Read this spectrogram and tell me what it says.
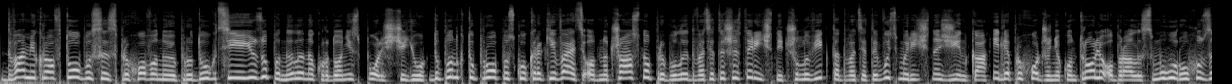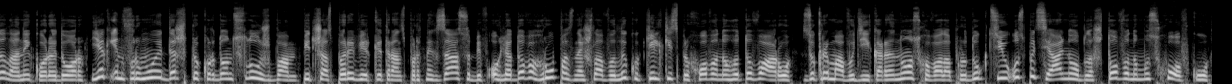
Два мікроавтобуси з прихованою продукцією зупинили на кордоні з Польщею. До пункту пропуску Краківець одночасно прибули 26-річний чоловік та 28-річна жінка. І для проходження контролю обрали смугу руху Зелений коридор. Як інформує Держприкордонслужба, під час перевірки транспортних засобів оглядова група знайшла велику кількість прихованого товару. Зокрема, водійка Рено сховала продукцію у спеціально облаштованому сховку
